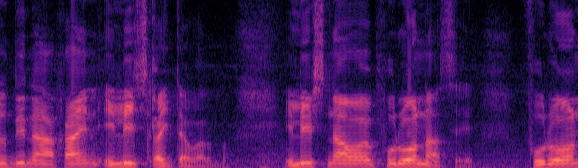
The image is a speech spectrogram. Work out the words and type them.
যদি না খাইন, ইলিশ খাইতে পারবা। ইলিশ না হয় ফুরন আছে। ফুরন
